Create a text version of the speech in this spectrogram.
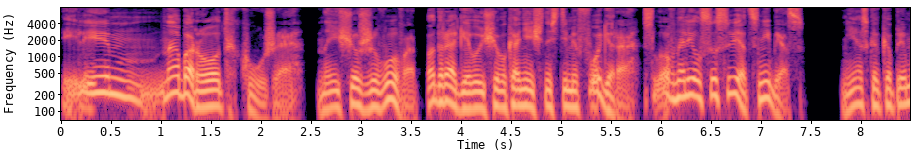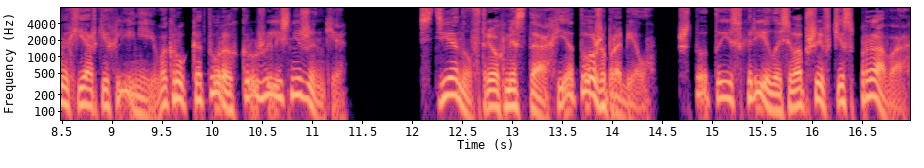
или, наоборот, хуже. На еще живого, подрагивающего конечностями Фогера, словно лился свет с небес. Несколько прямых ярких линий, вокруг которых кружили снежинки. Стену в трех местах я тоже пробил. Что-то искрилось в обшивке справа,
